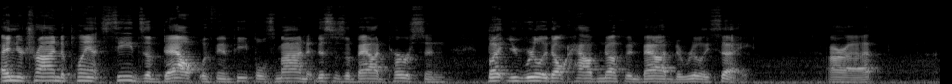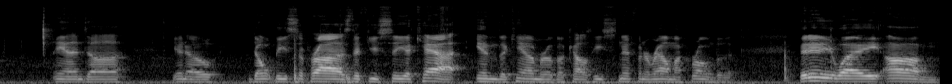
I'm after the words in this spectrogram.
and you're trying to plant seeds of doubt within people's mind that this is a bad person, but you really don't have nothing bad to really say. All right. And, uh, you know, don't be surprised if you see a cat in the camera because he's sniffing around my Chromebook. But anyway, um,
